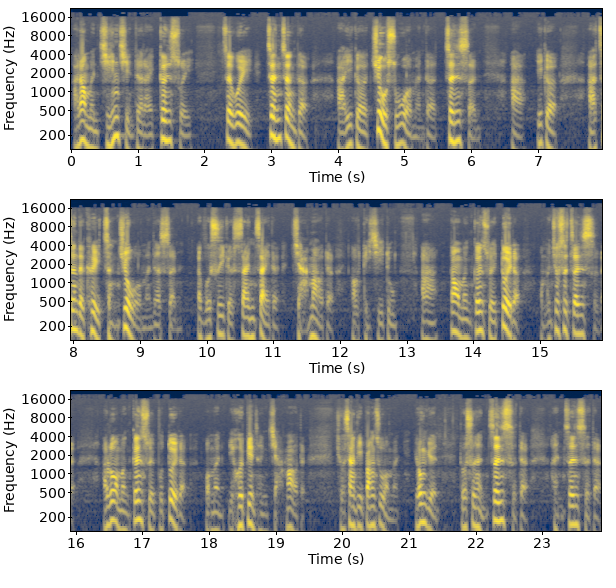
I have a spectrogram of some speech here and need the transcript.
啊，让我们紧紧的来跟随这位真正的啊一个救赎我们的真神啊，一个啊真的可以拯救我们的神，而不是一个山寨的假冒的哦敌基督啊。当我们跟随对了，我们就是真实的啊；如果我们跟随不对了，我们也会变成假冒的。求上帝帮助我们，永远。都是很真实的，很真实的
